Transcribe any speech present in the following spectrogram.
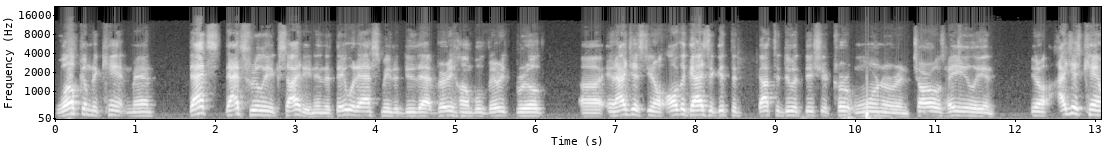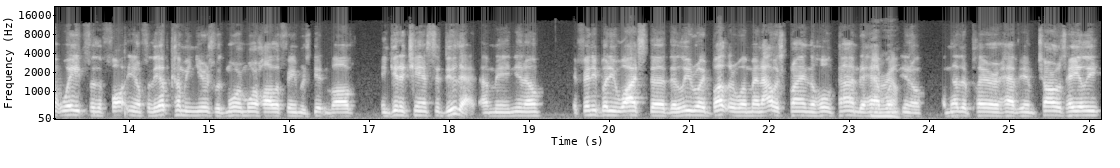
welcome to Canton, man." That's that's really exciting, and that they would ask me to do that. Very humbled, very thrilled, uh, and I just you know all the guys that get to got to do it this year, Kurt Warner and Charles Haley and you know, I just can't wait for the fall, you know, for the upcoming years with more and more Hall of Famers get involved and get a chance to do that. I mean, you know, if anybody watched the the Leroy Butler one, man, I was crying the whole time to have one, you know, another player have him. Charles Haley,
